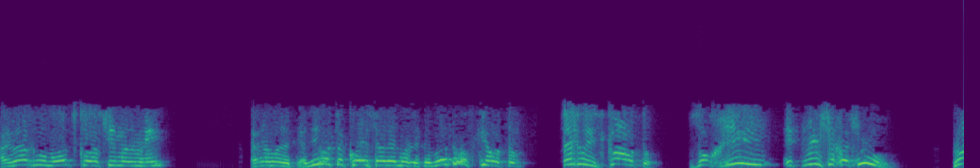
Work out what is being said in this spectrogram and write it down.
אנחנו מאוד כועסים על מי? על עמלק. אז אם אתה כועס על עמלק, אז מה אתה מזכיר אותו? צריך לזכור אותו. זוכרים את מי שחשוב. לא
